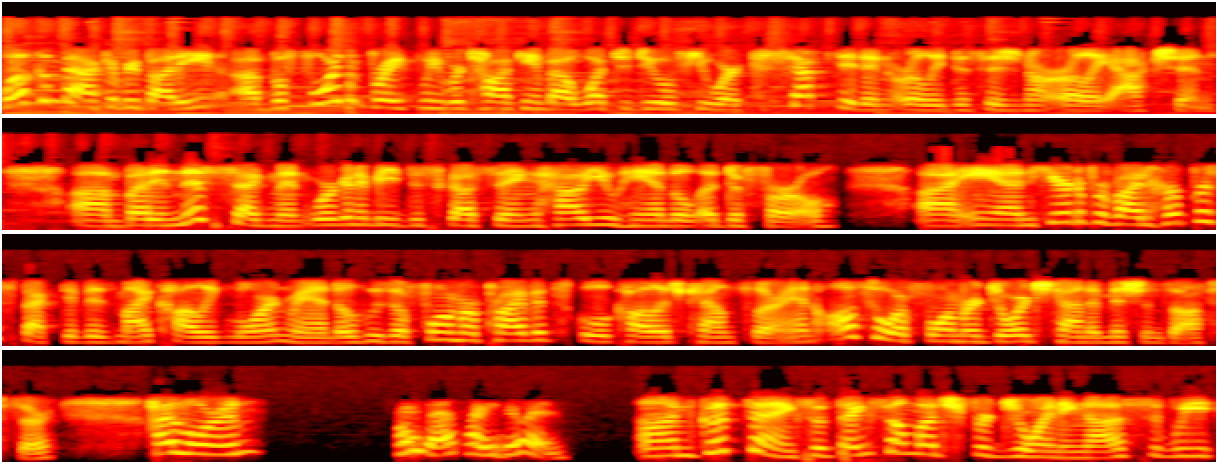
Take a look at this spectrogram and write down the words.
Welcome back, everybody. Uh, before the break, we were talking about what to do if you were accepted in early decision or early action. Um, but in this segment, we're going to be discussing how you handle a deferral. Uh, and here to provide her perspective is my colleague Lauren Randall, who's a former private school college counselor and also a former Georgetown admissions officer. Hi, Lauren. Hi, Beth. How you doing? I'm good, thanks. And thanks so much for joining us. We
